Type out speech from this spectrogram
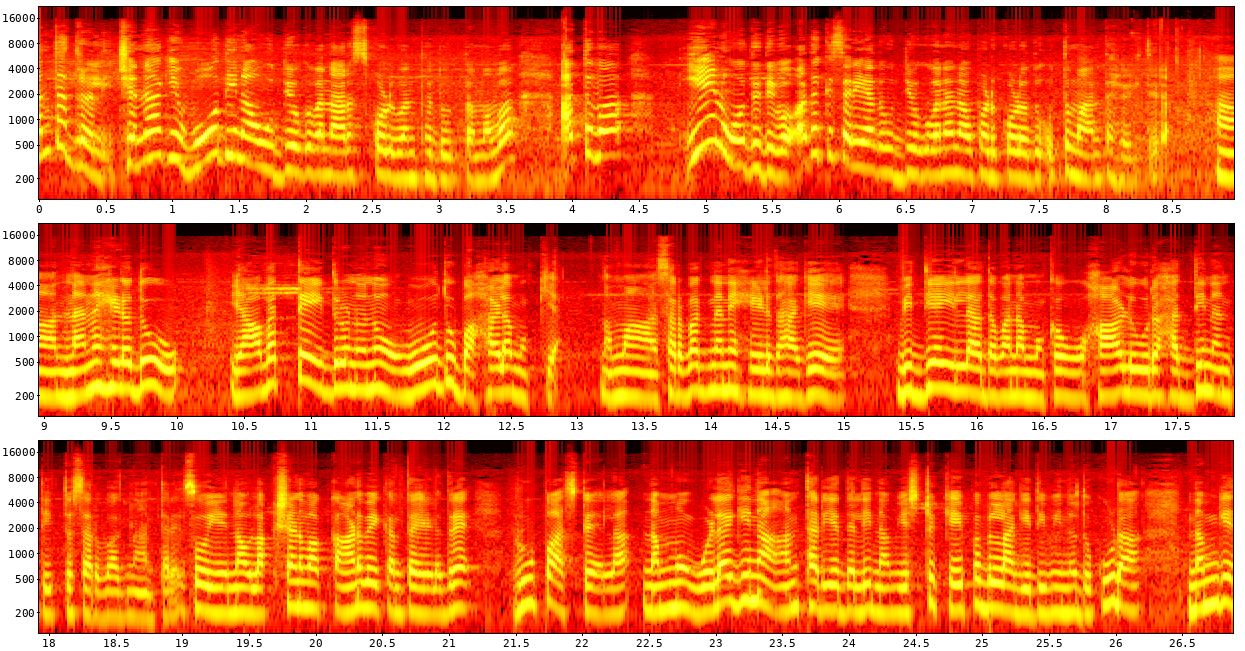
ಅಂಥದ್ರಲ್ಲಿ ಚೆನ್ನಾಗಿ ಓದಿ ನಾವು ಉದ್ಯೋಗವನ್ನು ಆರಿಸ್ಕೊಳ್ಳುವಂಥದ್ದು ಉತ್ತಮವ? ಅಥವಾ ಏನು ಓದಿದೀವೋ ಅದಕ್ಕೆ ಸರಿಯಾದ ಉದ್ಯೋಗವನ್ನು ನಾವು ಪಡ್ಕೊಳ್ಳೋದು ಉತ್ತಮ ಅಂತ ಹೇಳ್ತೀರಾ? ನಾನು ಹೇಳೋದು ಯಾವತ್ತೇ ಇದ್ರೂ ಓದು ಬಹಳ ಮುಖ್ಯ. ನಮ್ಮ ಸರ್ವಜ್ಞನೇ ಹೇಳಿದ ಹಾಗೆ ವಿದ್ಯೆ ಇಲ್ಲದವನ ಮುಖವು ಹಾಳೂರ ಹದ್ದಿನಂತಿತ್ತು ಸರ್ವಜ್ಞ ಅಂತಾರೆ. ಸೊ ನಾವು ಲಕ್ಷಣವಾಗಿ ಕಾಣಬೇಕಂತ ಹೇಳಿದ್ರೆ ರೂಪ ಅಷ್ಟೇ ಅಲ್ಲ, ನಮ್ಮ ಒಳಗಿನ ಆಂತರ್ಯದಲ್ಲಿ ನಾವು ಎಷ್ಟು ಕೇಪಬಲ್ ಆಗಿದ್ದೀವಿ ಅನ್ನೋದು ಕೂಡ ನಮಗೆ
